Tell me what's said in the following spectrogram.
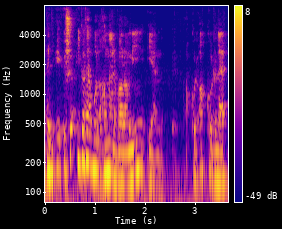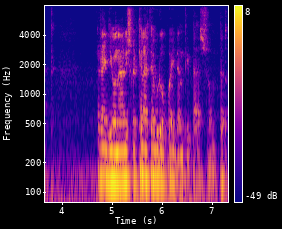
tehát egy, és igazából, ha már valami ilyen, akkor, akkor lett regionális vagy kelet-európai identitásom. Tehát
